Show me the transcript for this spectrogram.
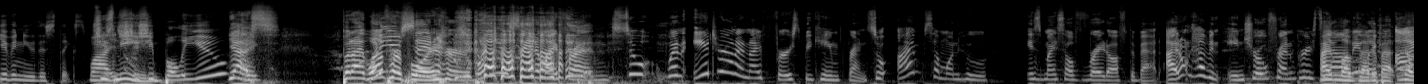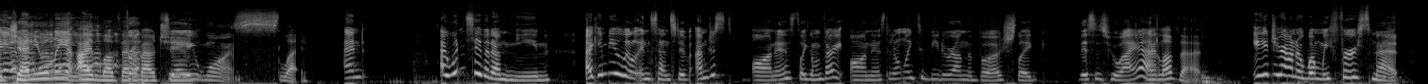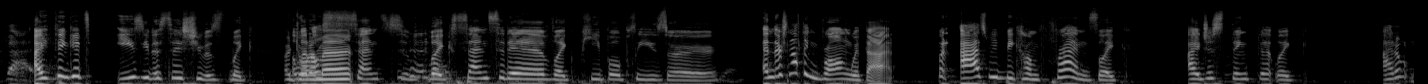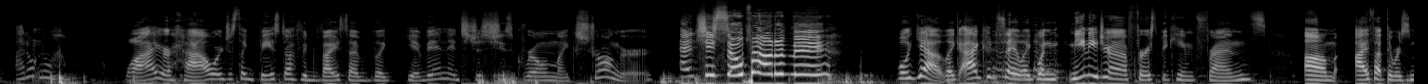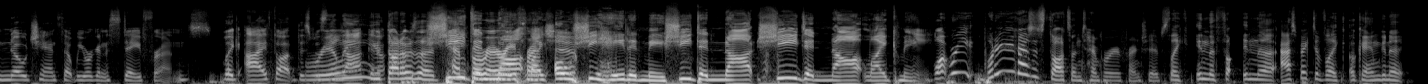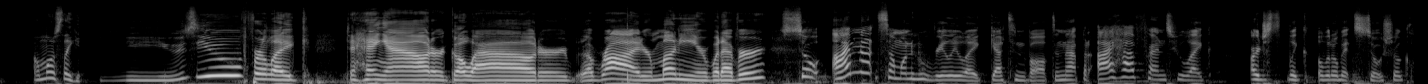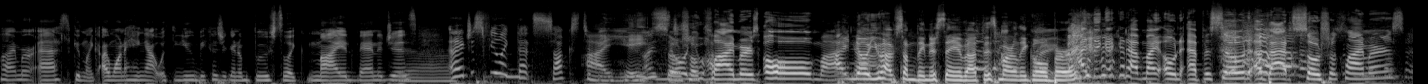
given you this thing? Why She's Does she bully you? yes, but I what love her for say it. to her? What do you say to my friend? So when Adriana and I first became friends, so I'm someone who is myself right off the bat. I don't have an intro friend personality. I love that like, about I no, am genuinely, I love that from about you. Day one. Slay. And I wouldn't say that I'm mean. I can be a little insensitive. I'm just honest. Like I'm very honest. I don't like to beat around the bush. Like this is who I am. I love that. Adriana when we first met. I think it's easy to say she was like A a, little doormat. like sensitive, like people pleaser. And there's nothing wrong with that. But as we become friends, like I just think that like I don't I don't know why or how or just like based off advice I've like given, it's just she's grown like stronger. and she's so proud of me. Well, yeah, like I could say like when me and Adriana first became friends, um, I thought there was no chance that we were gonna stay friends. Like I thought this was Really? not gonna You thought it was a She did temporary not like. friendship? Oh, she hated me. She did not. She did not like me. What were you? What are you guys' thoughts on temporary friendships? Like in the th- in the aspect of like, okay, I'm gonna almost like use you for like to hang out or go out or a ride or money or whatever. So I'm not someone who really like gets involved in that, but I have friends who like are just like a little bit social climber esque and like I want to hang out with you because you're gonna boost like my advantages. And I just feel like that sucks to me. I be hate used. social climbers. Oh my! I know you have something to say about this, Marley Goldberg. I think I could have my own episode about social climbers,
